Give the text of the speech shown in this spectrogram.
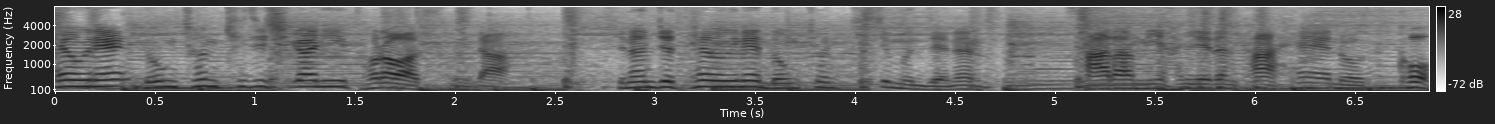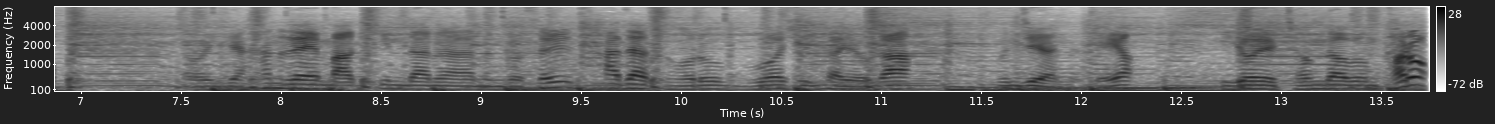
태웅의 농촌 퀴즈 시간이 돌아왔습니다. 지난주 태웅의 농촌 퀴즈 문제는 사람이 할 일은 다 해놓고 어, 이제 하늘에 맡긴다는 것을 사자성어로 무엇일까요가 문제였는데요. 이거의 정답은 바로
